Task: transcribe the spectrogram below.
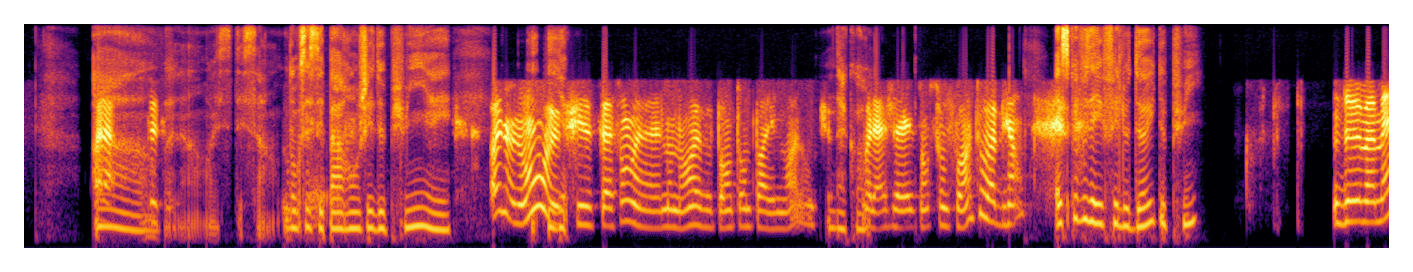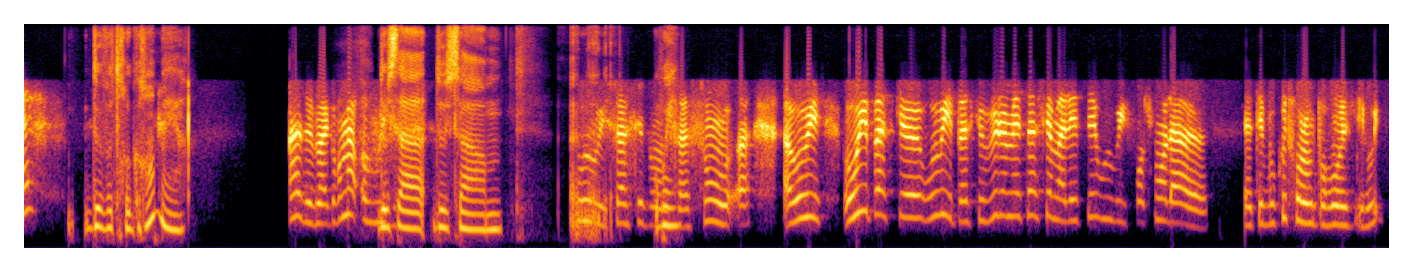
Voilà, ah, voilà, ouais, c'était ça. Donc, Donc, ça s'est euh, pas arrangé depuis et Oh non, non, Et- puis de toute façon, euh, non, non, elle veut pas entendre parler de moi. Donc, euh, d'accord. voilà, je la laisse dans son coin, tout va bien. Est-ce que vous avez fait le deuil depuis? De ma mère? De votre grand-mère, Ah, de ma grand-mère oh, oui. de sa, de sa. Euh, Oui, oui, ça c'est bon. oui. De toute façon, euh, ah, ah oui, oui, parce que oui, oui, parce que vu le message qu'elle m'a laissé, oui, oui, franchement là, ça a été beaucoup trop long pour moi aussi, oui.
